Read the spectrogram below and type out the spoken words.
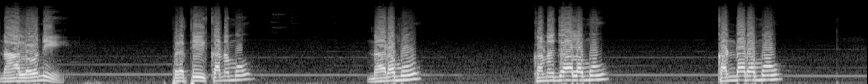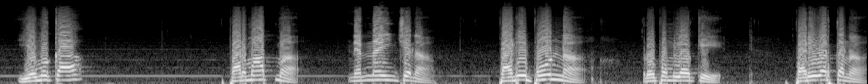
నాలోని ప్రతి కణము నరము కణజాలము కండరము ఎముక పరమాత్మ నిర్ణయించిన పరిపూర్ణ రూపంలోకి పరివర్తన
